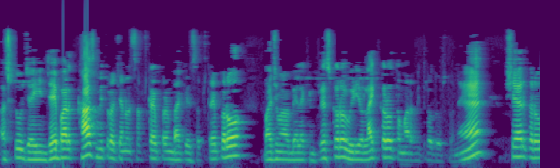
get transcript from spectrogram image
અસ્તુ, જય હિન્દ, જય ભારત. ખાસ મિત્રો, ચેનલ સબસ્ક્રાઇબ કરવાનું બાકી સબસ્ક્રાઇબ કરો. બાજુમાં બેલ આઇકન પ્રેસ કરો વીડિયો લાઈક કરો તમારા મિત્રો દોસ્તોને શેર કરો.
